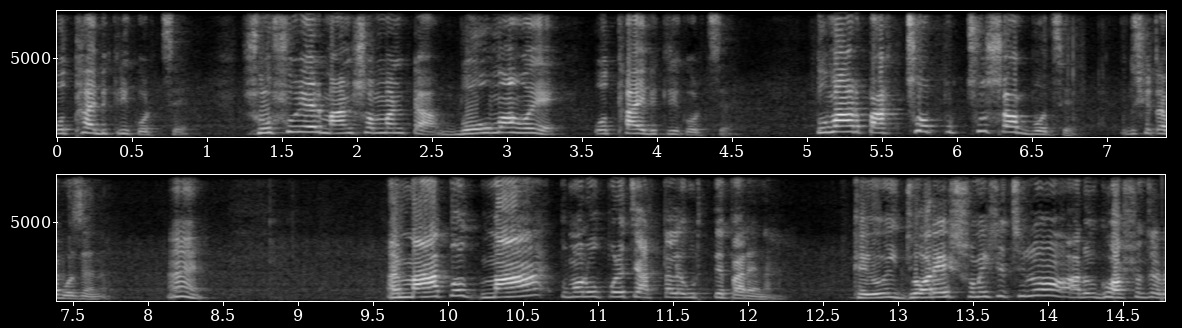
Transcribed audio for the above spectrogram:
কোথায় বিক্রি করছে? শ্বশুরের মান সম্মানটা বৌমা হয়ে কোথায় বিক্রি করছে? তোমার পাচ্ছ পুচ্ছ সব বোঝে, কিন্তু সেটা বোঝে না হ্যাঁ? আর মা তো, মা তোমার উপরে চারতলায় উঠতে পারে না। ওই জ্বরের সময় এসেছিল আর ওই ঘর সংসার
